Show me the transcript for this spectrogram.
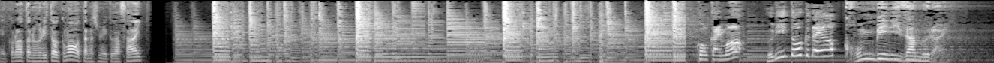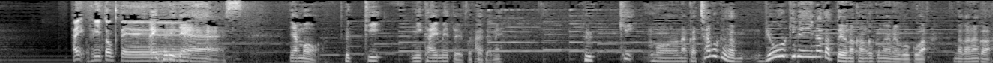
えーこの後のフリートークもお楽しみください。今回も、フリートークだよコンビニ侍。はい、フリートークでーす。はい、フリーです。いや、もう、復帰2回目ということでね。復帰、もうなんか、チャボくんが病気でいなかったような感覚なのよ、僕は。だからなんか、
